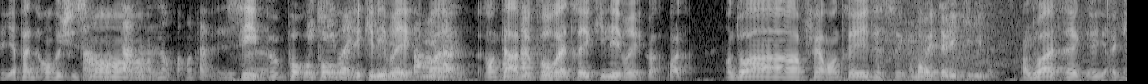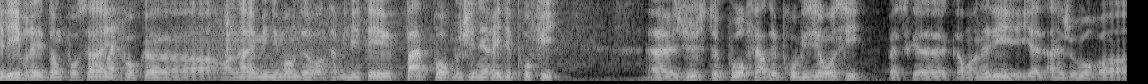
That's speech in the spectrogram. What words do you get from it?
Il n'y a pas d'enrichissement. Rentable, non, pas rentable. Si, pour, pour, équilibré. équilibré voilà. Rentable, pour être équilibré, quoi. Voilà. On doit faire entrer de ce. On doit être à l'équilibre. On doit être à l'équilibre et donc pour ça, il faut qu'on euh, ait un minimum de rentabilité, pas pour générer des profits, euh, juste pour faire des provisions aussi. Parce que, comme on a dit, il y a un jour, euh,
